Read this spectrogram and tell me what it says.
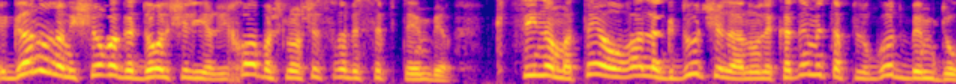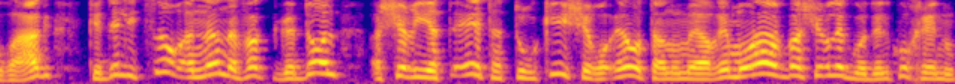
הגענו למישור הגדול של יריחו ב-13 בספטמבר. קצין המטה הורה לגדוד שלנו לקדם את הפלוגות במדורג, כדי ליצור ענן אבק גדול, אשר יטעה את הטורקי שרואה אותנו מהרי מואב באשר לגודל כוחנו.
